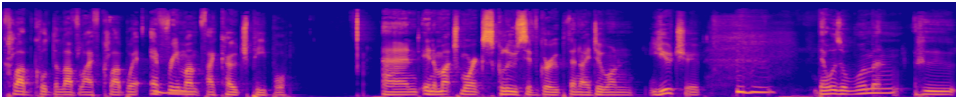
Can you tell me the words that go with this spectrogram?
club called the Love Life Club where every month I coach people and in a much more exclusive group than I do on YouTube. Mm-hmm. There was a woman who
